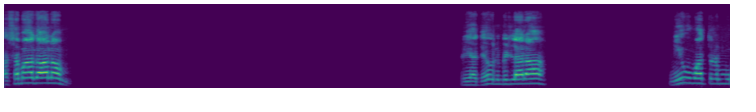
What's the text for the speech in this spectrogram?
అసమాధానం. ప్రియ దేవుని బిడ్లారా నీవు మాత్రము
